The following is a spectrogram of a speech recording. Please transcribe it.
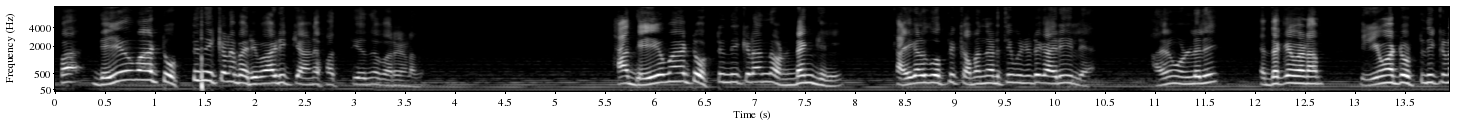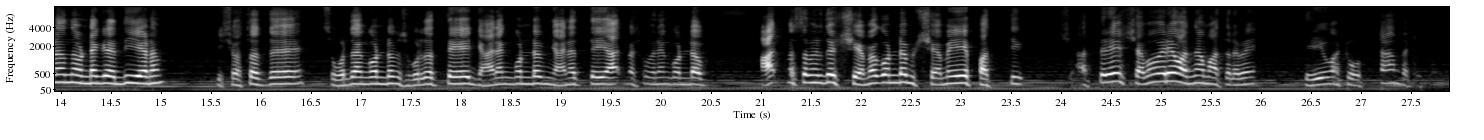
അപ്പം ദൈവമായിട്ട് ഒട്ടി നിൽക്കണ പരിപാടിക്കാണ് ഭക്തി എന്ന് പറയണത്. ആ ദൈവമായിട്ട് ഒട്ടി നിൽക്കണമെന്നുണ്ടെങ്കിൽ കൈകൾ കൂപ്പി കമന്നടിച്ച് വീണിട്ട് കാര്യമില്ല. അതിനുള്ളിൽ എന്തൊക്കെ വേണം? ദൈവമായിട്ട് ഒട്ടി നിൽക്കണമെന്നുണ്ടെങ്കിൽ എന്ത് ചെയ്യണം? വിശ്വസ്തത്തെ സുഹൃതം കൊണ്ടും സുഹൃതത്തെ ജ്ഞാനം കൊണ്ടും ജ്ഞാനത്തെ ആത്മസമനം കൊണ്ടും ആത്മസമനത്തെ ക്ഷമ കൊണ്ടും ക്ഷമയെ പത്തി അത്രയും ക്ഷമ വരെ വന്നാൽ മാത്രമേ ദൈവമായിട്ട് ഒട്ടാൻ പറ്റത്തുള്ളൂ.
